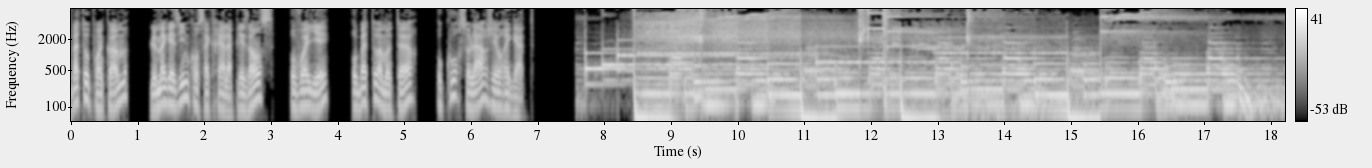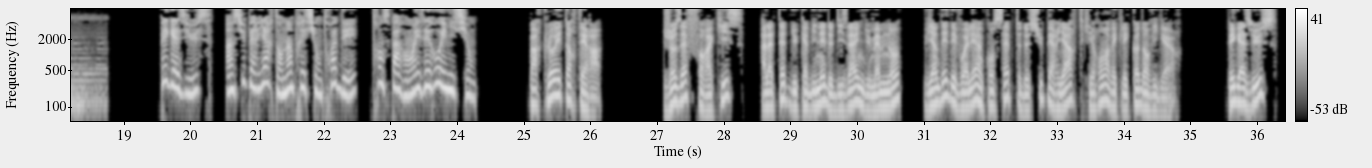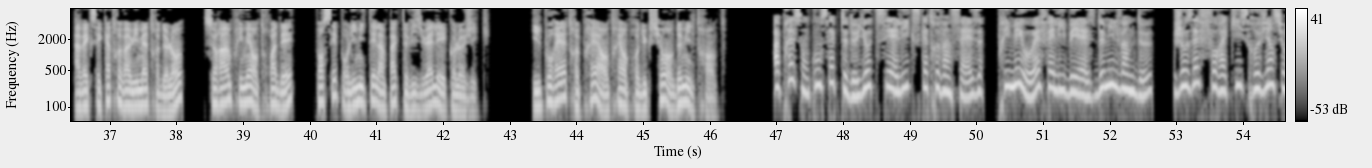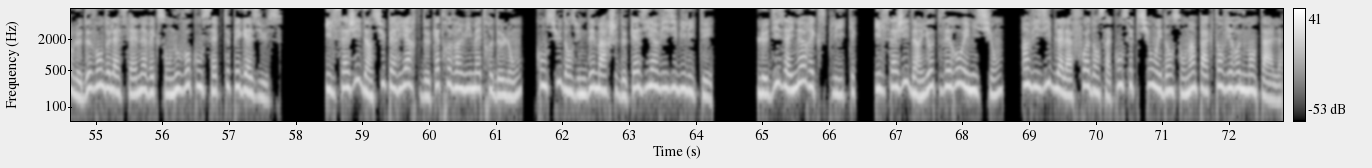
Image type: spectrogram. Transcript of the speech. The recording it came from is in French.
Bateau.com, le magazine consacré à la plaisance, aux voiliers, aux bateaux à moteur, aux courses au large et aux régates. Pegasus, un super yacht en impression 3D, transparent et zéro émission. Par Chloé Tortera. Joseph Forakis, à la tête du cabinet de design du même nom, vient dévoiler un concept de super yacht qui rompt avec les codes en vigueur. Pegasus, avec ses 88 mètres de long, sera imprimé en 3D, pensé pour limiter l'impact visuel et écologique. Il pourrait être prêt à entrer en production en 2030. Après son concept de yacht CLX 96, primé au FLIBS 2022, Joseph Forakis revient sur le devant de la scène avec son nouveau concept Pegasus. Il s'agit d'un super yacht de 88 mètres de long, conçu dans une démarche de quasi-invisibilité. Le designer explique, il s'agit d'un yacht zéro émission, invisible à la fois dans sa conception et dans son impact environnemental.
